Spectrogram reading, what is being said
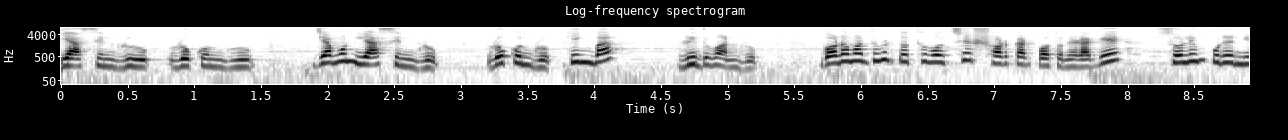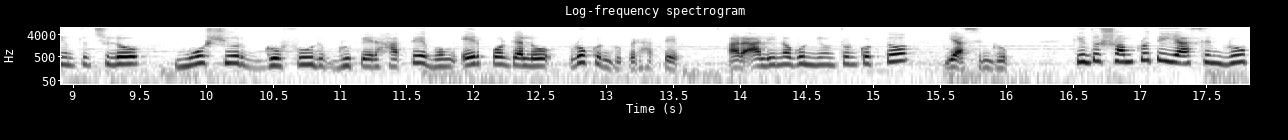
ইয়াসিন গ্রুপ, রোকন গ্রুপ, যেমন ইয়াসিন গ্রুপ, রোকন গ্রুপ কিংবা রিদওয়ান গ্রুপ। গণমাধ্যমের তথ্য বলছে, সরকার পতনের আগে সলিমপুরের নিয়ন্ত্রণ ছিল মশিউর গফুর গ্রুপের হাতে এবং এরপর গেল রোকন গ্রুপের হাতে। আর আলীনগর নিয়ন্ত্রণ করত ইয়াসিন গ্রুপ। কিন্তু সম্প্রতি ইয়াসিন গ্রুপ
